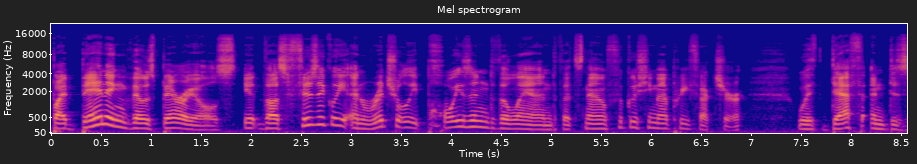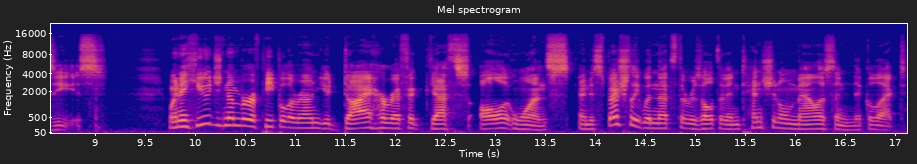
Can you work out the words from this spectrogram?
by banning those burials, it thus physically and ritually poisoned the land that's now Fukushima Prefecture with death and disease. When a huge number of people around you die horrific deaths all at once, and especially when that's the result of intentional malice and neglect,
